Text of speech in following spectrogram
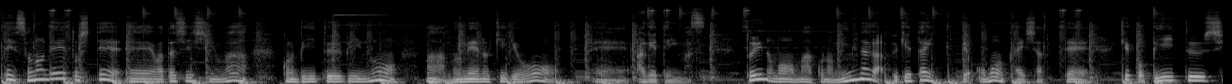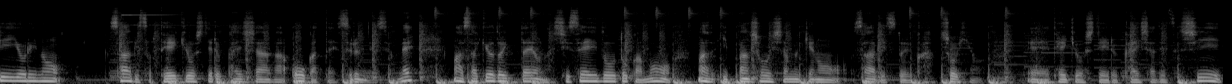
でその例として、えー、私自身はこの B2B の、まあ、無名の企業を、えー、挙げています。というのも、まあ、このみんなが受けたいって思う会社って結構 B2C 寄りのサービスを提供している会社が多かったりするんですよね。まあ、先ほど言ったような資生堂とかも、まあ、一般消費者向けのサービスというか商品を、えー、提供している会社ですし、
